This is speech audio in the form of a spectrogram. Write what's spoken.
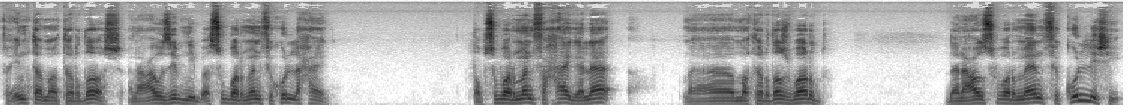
فأنت ما ترضاش. أنا عاوز ابني يبقى سوبرمان في كل حاجة. طب سوبرمان في حاجة؟ لا. ما, ما ترضاش برضه. ده أنا عاوز سوبرمان في كل شيء.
